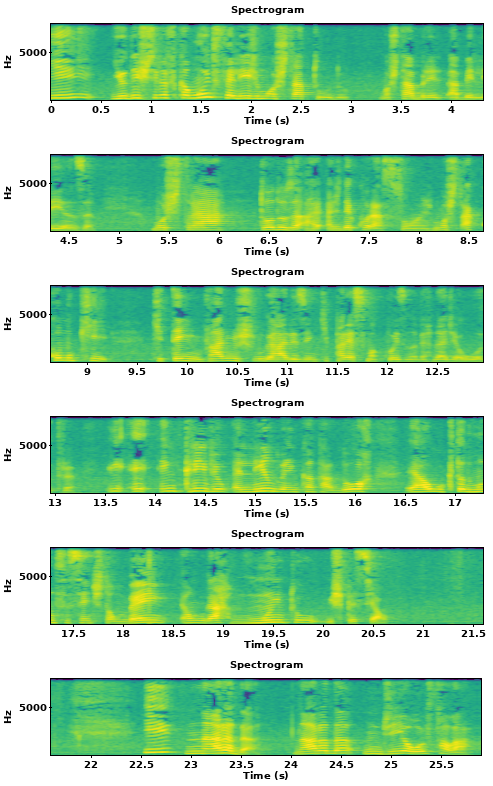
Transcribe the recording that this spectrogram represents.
E, e o Destira fica muito feliz de mostrar tudo, mostrar a beleza, mostrar todas as decorações, mostrar como que, que tem vários lugares em que parece uma coisa, na verdade é outra. É, é, incrível, é lindo, é encantador, é algo que todo mundo se sente tão bem, é um lugar muito especial. E Narada, Narada um dia ouve falar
